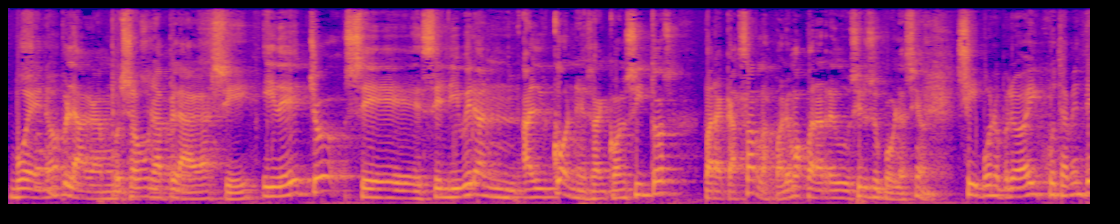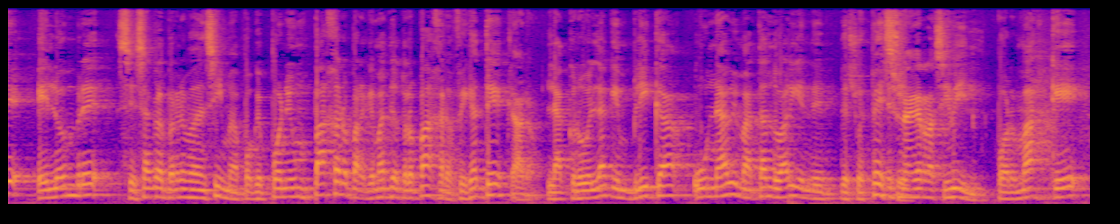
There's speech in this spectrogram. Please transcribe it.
Bueno, Son plaga pues son una plaga, sí. Y de hecho se, se liberan halcones, halconcitos, para cazar las palomas para reducir su población. Sí, bueno, pero ahí justamente el hombre se saca el problema de encima, porque pone un pájaro para que mate a otro pájaro. Fíjate Claro. la crueldad que implica un ave matando a alguien de, de su especie. Es una guerra civil. Por más que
